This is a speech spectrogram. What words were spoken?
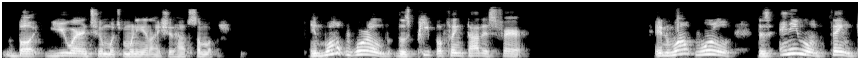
but you earn too much money and I should have some of it. In what world does people think that is fair? In what world does anyone think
